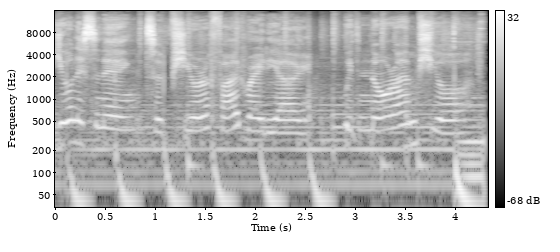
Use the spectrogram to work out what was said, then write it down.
You're listening to Purified Radio with Nora En Pure.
